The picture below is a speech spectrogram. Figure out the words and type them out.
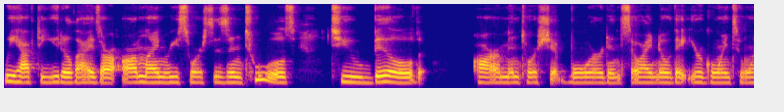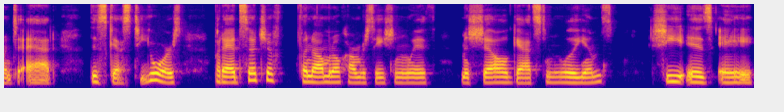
we have to utilize our online resources and tools to build our mentorship board and so i know that you're going to want to add this guest to yours. But i had such a phenomenal conversation with michelle gadsden williams. She is a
